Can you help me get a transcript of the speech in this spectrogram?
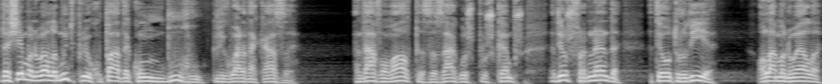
deixei Manuela muito preocupada com um burro que lhe guarda a casa. Andavam altas as águas pelos campos. Adeus, Fernanda. Até outro dia. Olá, Manuela.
